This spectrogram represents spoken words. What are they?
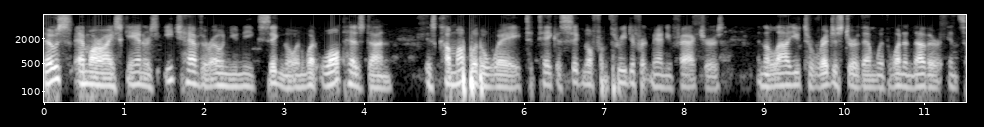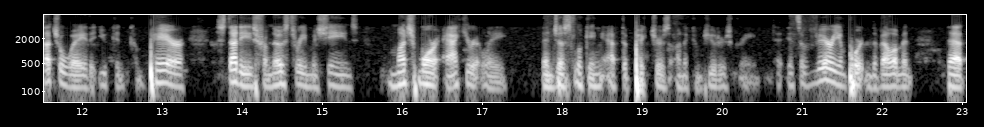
Those MRI scanners each have their own unique signal. And what Walt has done is come up with a way to take a signal from three different manufacturers and allow you to register them with one another in such a way that you can compare studies from those three machines much more accurately than just looking at the pictures on a computer screen. It's a very important development that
